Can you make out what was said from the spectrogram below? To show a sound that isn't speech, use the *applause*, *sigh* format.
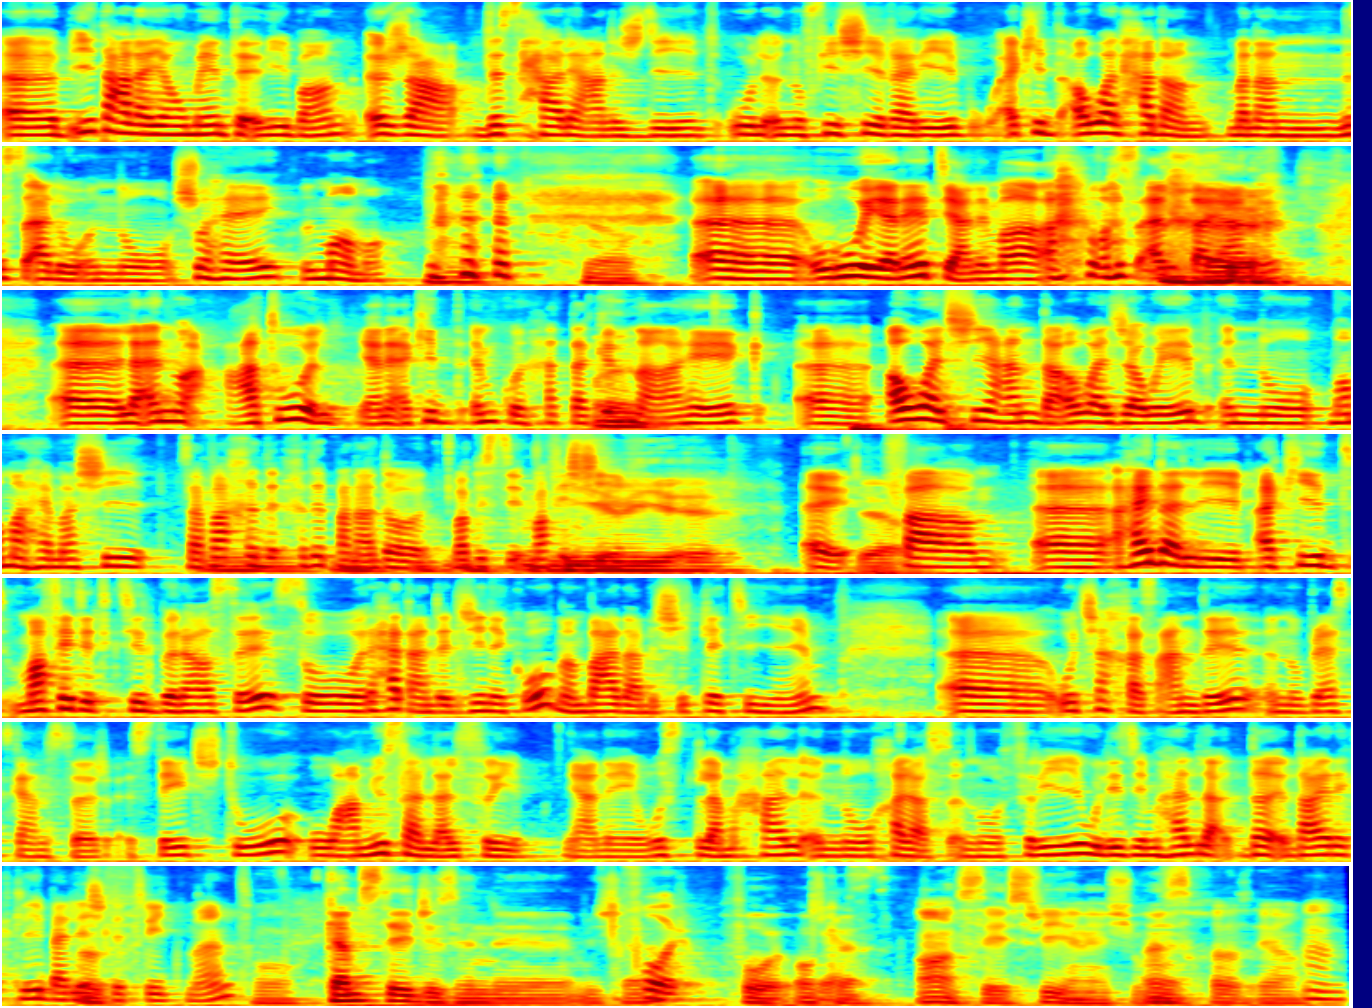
آه، بقيت على يومين تقريبا أرجع دس حالي عن جديد قول إنه في شيء غريب. وأكيد أول حدا بدنا نسأله إنه شو هي؟ الماما. *laughs* وهو يا ريت يعني ما *laughs* ما سألتها يعني. *laughs* لأنه على طول يعني أكيد امكم حتى كلنا هيك. آه، أول شيء عندها أول جواب إنه ماما هي ماشي ça va خد خدي بنادول ما بيصير ما في شيء إيه. Yeah. ف آه، هيدا اللي أكيد ما فاتت كتير براسي. so رحت عند ال gynéco من بعدها بشي ثلاث أيام. آه وتشخص عندي إنه breast cancer stage 2 وعم يوصل لل 3 يعني وصلت لمحل إنه خلص إنه 3 ولازم هلأ directly بلش. التريتمنت كم ستيجز هن ميشيل؟ Four. Four okay Yes. آه stage 3 يعني شو إيه. بس خلص يا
